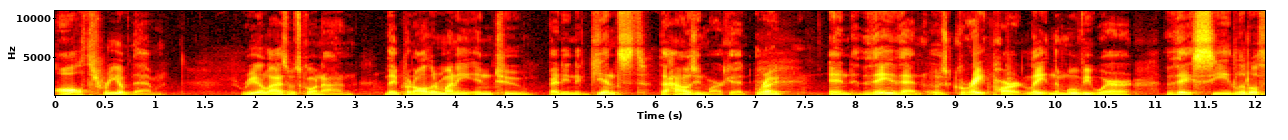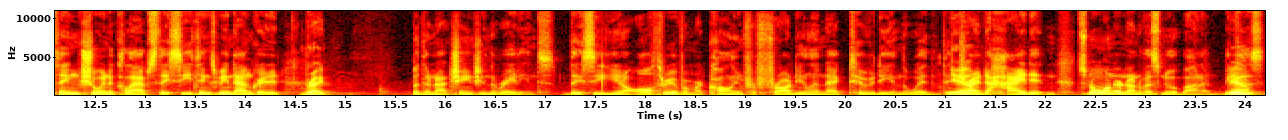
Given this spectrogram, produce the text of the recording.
all three of them realize what's going on. They put all their money into betting against the housing market, Right. and they then it was a great part late in the movie where they see little things showing a collapse. They see things being downgraded, Right. but they're not changing the ratings. They see, you know, all three of them are calling for fraudulent activity in the way that they Yeah. tried to hide it. And it's no wonder none of us knew about it Yeah. because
